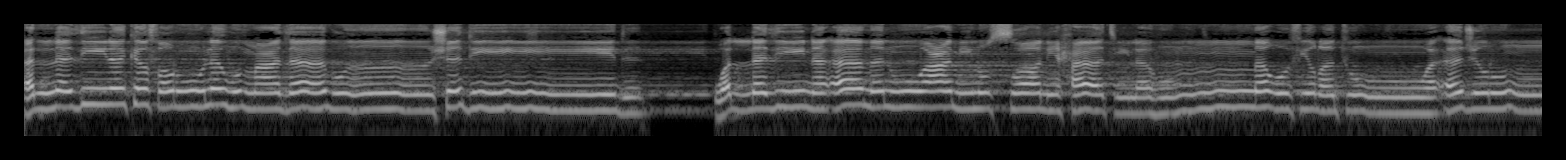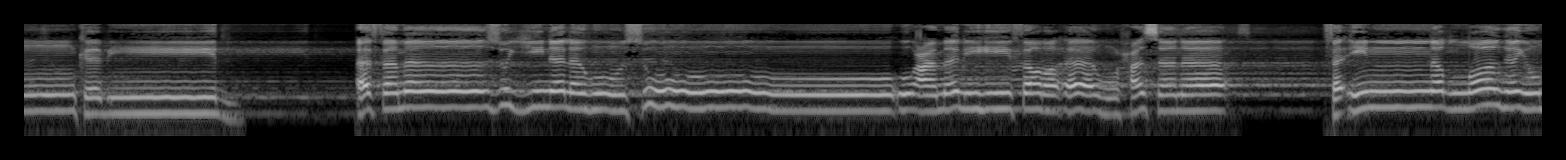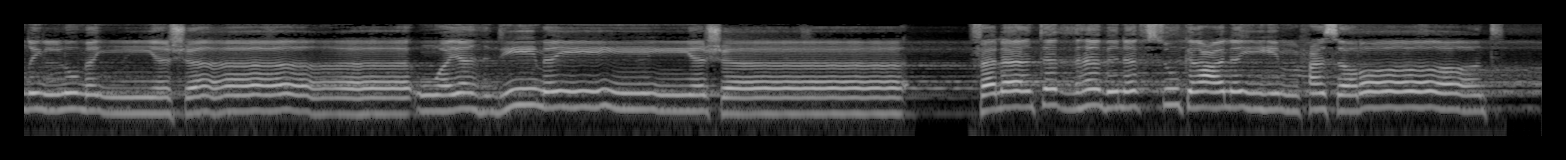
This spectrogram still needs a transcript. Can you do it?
الذين كفروا لهم عذاب شديد. والذين آمنوا وعملوا الصالحات لهم مغفرة وأجر كبير. أفمن زين له سوء عمله فرآه حسنا فإن الله يضل من يشاء ويهدي من يشاء فلا تذهب نفسك عليهم حسرات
